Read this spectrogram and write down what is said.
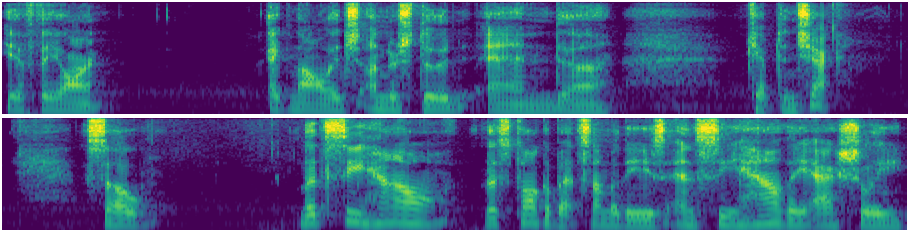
if they aren't acknowledged, understood, and uh, kept in check. So let's see how, let's talk about some of these and see how they actually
